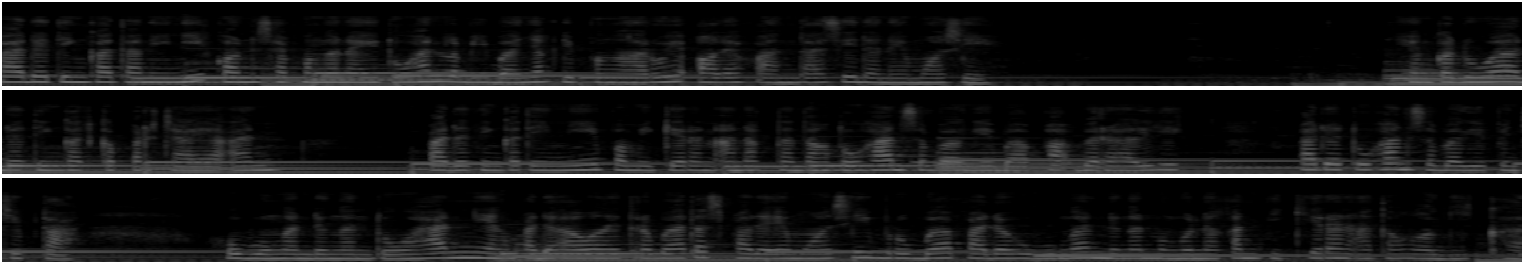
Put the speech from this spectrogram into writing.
Pada tingkatan ini, konsep mengenai Tuhan lebih banyak dipengaruhi oleh fantasi dan emosi. Yang kedua ada tingkat kepercayaan, pada tingkat ini, pemikiran anak tentang Tuhan sebagai Bapa beralih pada Tuhan sebagai Pencipta. Hubungan dengan Tuhan yang pada awalnya terbatas pada emosi berubah pada hubungan dengan menggunakan pikiran atau logika.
